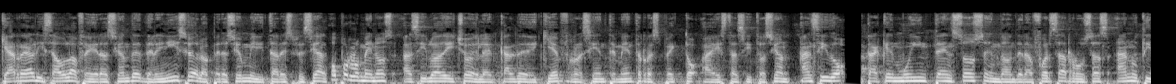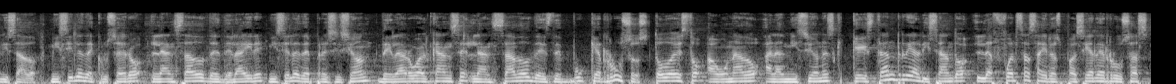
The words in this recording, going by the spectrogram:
que ha realizado la federación desde el inicio de la operación militar especial, o por lo menos así lo ha dicho el alcalde de Kiev recientemente respecto a esta situación. Han sido ataques muy intensos en donde las fuerzas rusas han utilizado misiles de crucero lanzados desde el aire, misiles de precisión de largo alcance lanzados desde buques rusos. Todo esto aunado a las misiones que están realizando las fuerzas aeroespaciales rusas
